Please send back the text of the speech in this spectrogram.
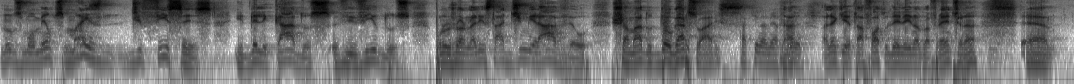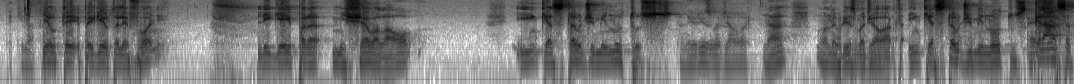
num dos momentos mais difíceis e delicados vividos por um jornalista admirável chamado Delgar Soares. Está aqui na minha né? frente. Olha aqui, está a foto dele aí na tua frente, né? É, Aqui na frente. Eu te- peguei o telefone, liguei para Michel Alau e em questão de minutos, Aneurisma de aorta. né, um aneurisma de aorta, em questão de minutos, É. graças,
